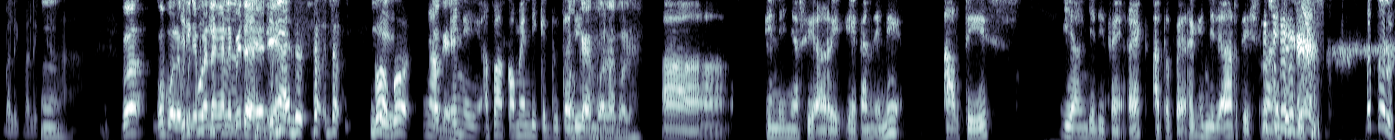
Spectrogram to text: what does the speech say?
balik-baliknya Hmm. Gue gue boleh Jadi punya gua pandangan gitu, yang beda ya. Jadi- Ya, tuh. Gue, Iya. gue, Oke. ini apa komen dikit tuh tadi Oke, yang boleh, gimana? boleh. eh, ininya si Ari ya kan ini artis yang jadi perek atau perek yang jadi artis nah itu yes betul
